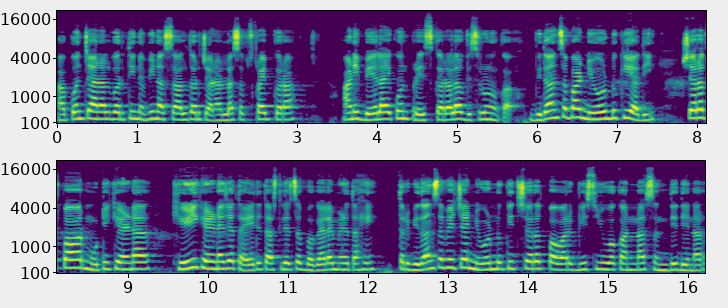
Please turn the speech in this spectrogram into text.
आपण चॅनलवरती नवीन असाल तर चॅनलला सबस्क्राईब करा आणि बेल आयकॉन प्रेस करायला विसरू नका. विधानसभा निवडणुकीआधी शरद पवार मोठी खेळण्या खेळी खेळण्याच्या तयारीत असल्याचं बघायला मिळत आहे. तर विधानसभेच्या निवडणुकीत शरद पवार वीस युवकांना संधी देणार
